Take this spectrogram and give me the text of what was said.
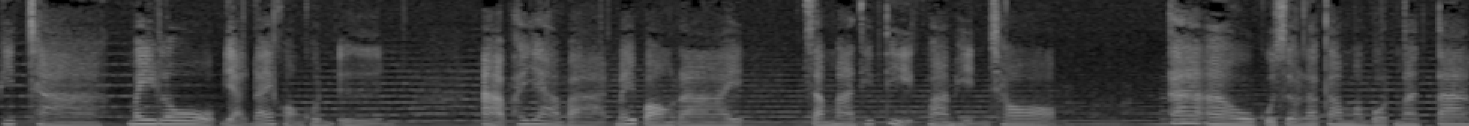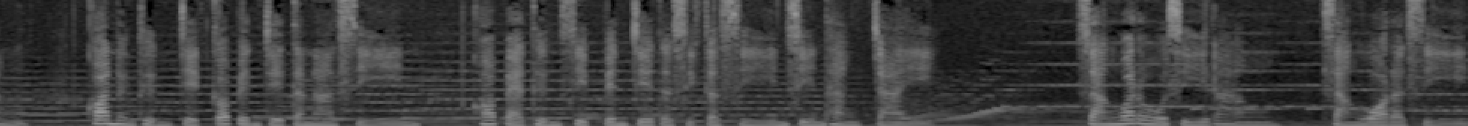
พิชชา ไม่โลภอยากได้ของคนอื่น อาพยาบาทไม่ปองร้าย สัมมาทิฏฐิความเห็นชอบ ถ้าเอากุศลกรรมมาบทมาตั้ง ข้อ1ถึง7ก็เป็นเจตนาศีล ข้อ8ถึง10 เป็นเจตสิกศีล ศีลทางใจ สังวโรสีลัง สังวรศีล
